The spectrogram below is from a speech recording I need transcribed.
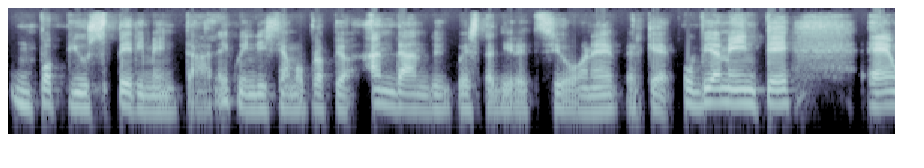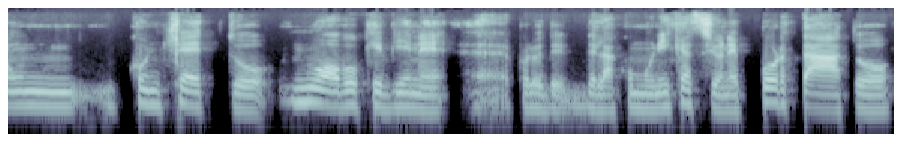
un po' più sperimentale. Quindi stiamo proprio andando in questa direzione perché ovviamente è un concetto nuovo che viene, eh, quello de- della comunicazione, portato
